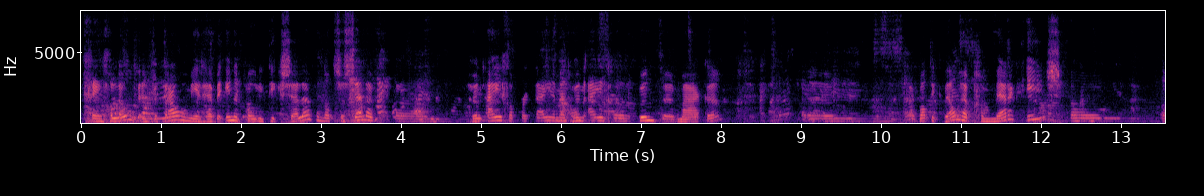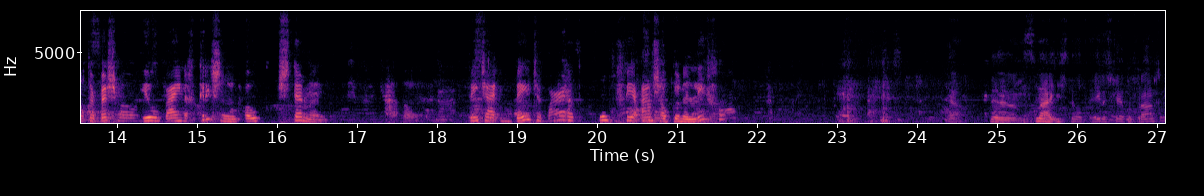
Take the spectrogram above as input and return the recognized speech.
geen geloof en vertrouwen meer hebben in het politiek zelf. Omdat ze zelf ehm, hun eigen partijen met hun eigen punten maken. Um, wat ik wel heb gemerkt is um, dat er best wel heel weinig christenen ook stemmen. Weet jij een beetje waar het ongeveer aan zou kunnen liggen? Ja, uh, je stelt hele scherpe vragen,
